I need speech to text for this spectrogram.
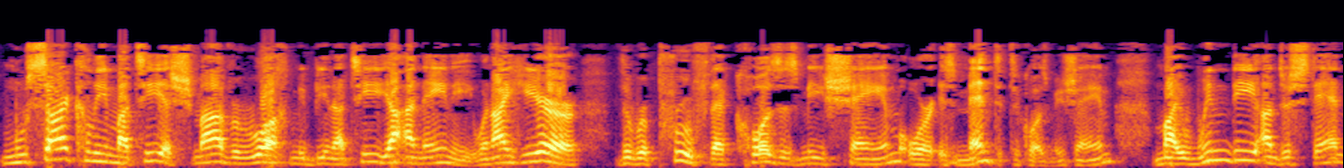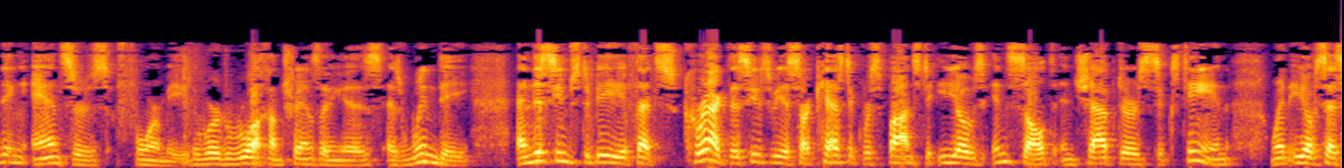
Musar eshma v'ruach mibinati ya'aneni. When I hear the reproof that causes me shame, or is meant to cause me shame, my windy understanding answers for me. The word ruach I'm translating as, as windy. And this seems to be, if that's correct, this seems to be a sarcastic response to Iyov's insult in chapter 16, when Eov says,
